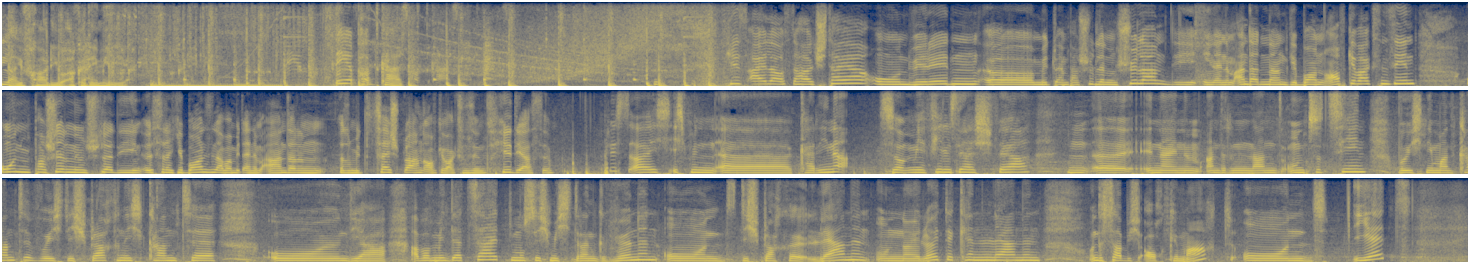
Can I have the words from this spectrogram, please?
Die Live-Radio Akademie. Der Podcast. Hier ist Ayla aus der Hagsteier und wir reden äh, mit ein paar Schülerinnen und Schülern, die in einem anderen Land geboren und aufgewachsen sind und mit ein paar Schülerinnen und Schülern, die in Österreich geboren sind, aber mit einem anderen, also mit zwei Sprachen aufgewachsen sind. Hier die erste. Grüß euch, ich bin äh, Karina. So, mir fiel sehr schwer, äh, in einem anderen Land umzuziehen, wo ich niemand kannte, wo ich die Sprache nicht kannte. Und ja, aber mit der Zeit muss ich mich dran gewöhnen und die Sprache lernen und neue Leute kennenlernen. Und das habe ich auch gemacht. Und jetzt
